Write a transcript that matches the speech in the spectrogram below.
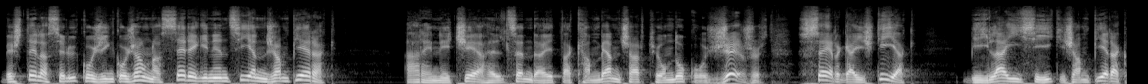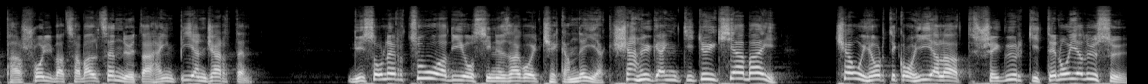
Bestela zeluko jinko jauna zer eginen zian jampierak. Haren etxea heltzen da eta kanbean txartu ondoko, jez, zer gaizkiak, Bila izik, Jean-Pierrak pasol bat zabaltzen du eta hainpian jarten. Gizon ertzua dio zinezago etxekandeiak, xahu gaintitu ikzia bai. Txau ihortiko hialat, segurki tenoia duzu.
